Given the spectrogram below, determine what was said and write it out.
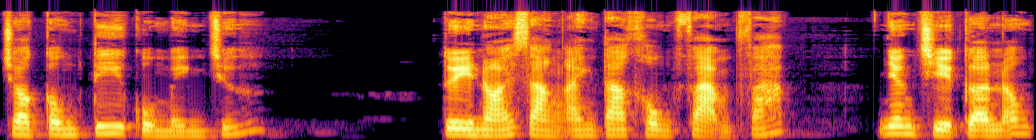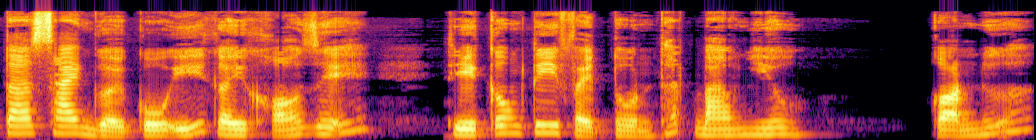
cho công ty của mình chứ. Tuy nói rằng anh ta không phạm pháp, nhưng chỉ cần ông ta sai người cố ý gây khó dễ, thì công ty phải tổn thất bao nhiêu. Còn nữa,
